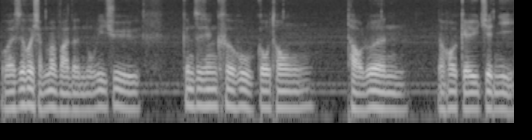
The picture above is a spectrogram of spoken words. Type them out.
我还是会想办法的，努力去。跟这些客户沟通、讨论，然后给予建议。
